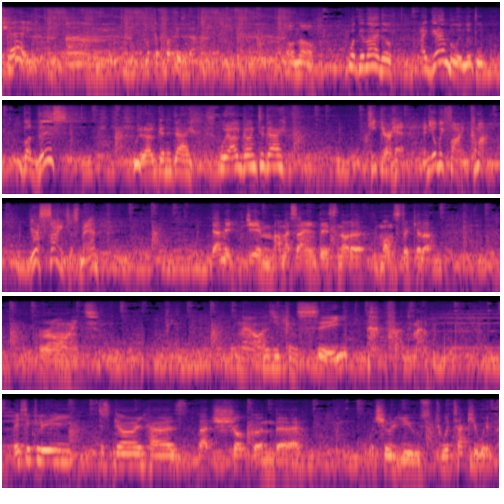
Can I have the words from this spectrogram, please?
Okay. Um, what the fuck is that? Oh no. What did I do? I gamble a little. But this? We're all gonna die. We're all going to die. Keep your head, and you'll be fine. Come on. You're a scientist, man. Damn it, Jim. I'm a scientist, not a monster killer. Right. Now, as you can see, fat man. Basically, this guy has that shotgun there, which he'll use to attack you with.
